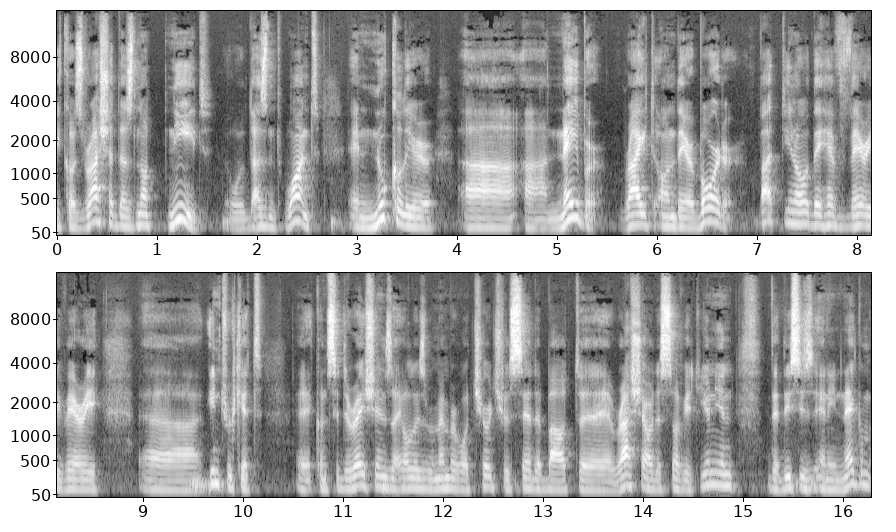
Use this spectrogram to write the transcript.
because Russia does not need or doesn't want a nuclear uh, uh neighbor right on their border. But you know they have very very uh, intricate uh, considerations. I always remember what Churchill said about uh, Russia or the Soviet Union that this is an enigma,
